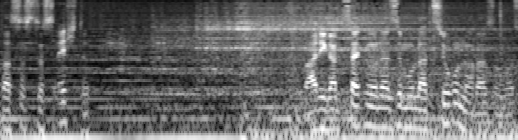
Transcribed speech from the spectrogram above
Das ist das echte. War die ganze Zeit nur eine Simulation oder sowas.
